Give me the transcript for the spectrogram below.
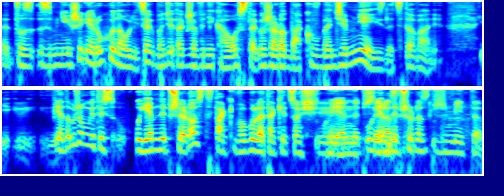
y, to zmniejszenie ruchu na ulicach będzie także wynikało z tego, że rodaków będzie mniej zdecydowanie. Ja dobrze mówię, to jest ujemny przyrost? Tak w ogóle takie coś... y, Ujemny przyrost, ujemny przyrost. brzmi to,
